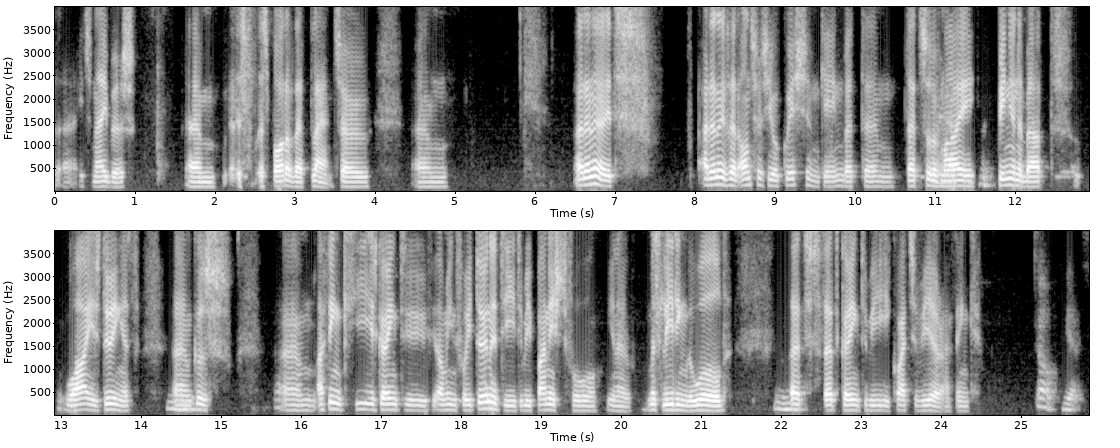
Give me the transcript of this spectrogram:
uh, its neighbors um, as, as part of that plan. So um, I don't know. It's I don't know if that answers your question, Ken, but um, that's sort of my opinion about why he's doing it. Mhm. Because um, I think he is going to, I mean, for eternity to be punished for you know misleading the world. Mhm. That's that's going to be quite severe. I think. Oh, yes.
